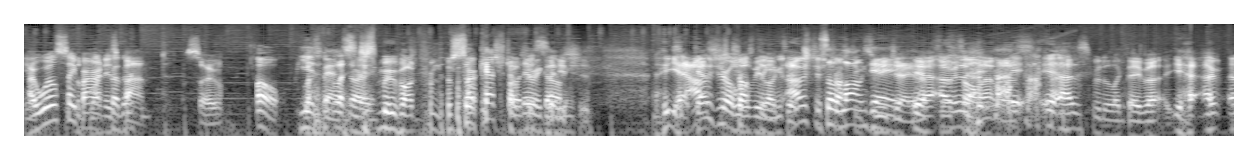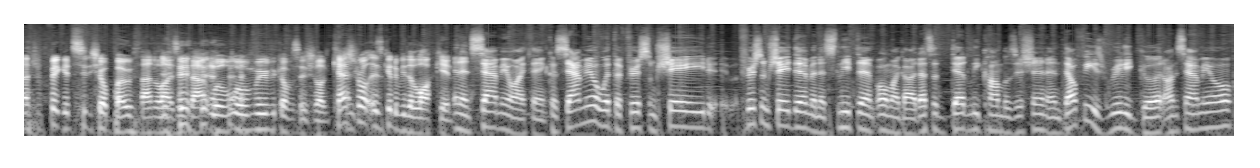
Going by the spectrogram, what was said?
you know, I will say Baron is banned, so Oh, he is banned. let's Sorry. just move on from the So Baron Kestrel, there we go. conversation. yeah, I was Kestrel just will be trusting. locked I was just It's a long day. CJ. Yeah, That's, that's all that was. it, it has been a long day, but yeah, I, I figured since you're both analysing that, we'll, we'll move the conversation on. Kestrel is going to be the lock-in. And then Samuel, I think, because Samuel with the fearsome shade, fearsome shade them and then sleep them. Oh my god, that's a deadly composition. And Delphi is really good on Samuel,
